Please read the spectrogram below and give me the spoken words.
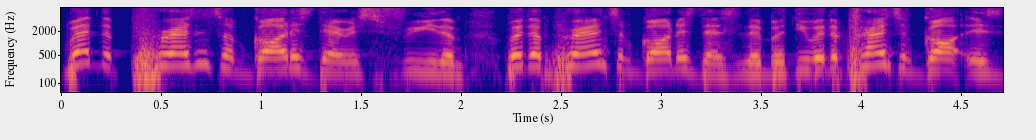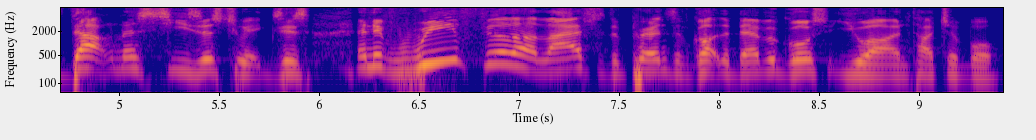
where the presence of God is, there is freedom. Where the presence of God is, there's liberty. Where the presence of God is, darkness ceases to exist. And if we fill our lives with the presence of God, the devil goes, You are untouchable.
